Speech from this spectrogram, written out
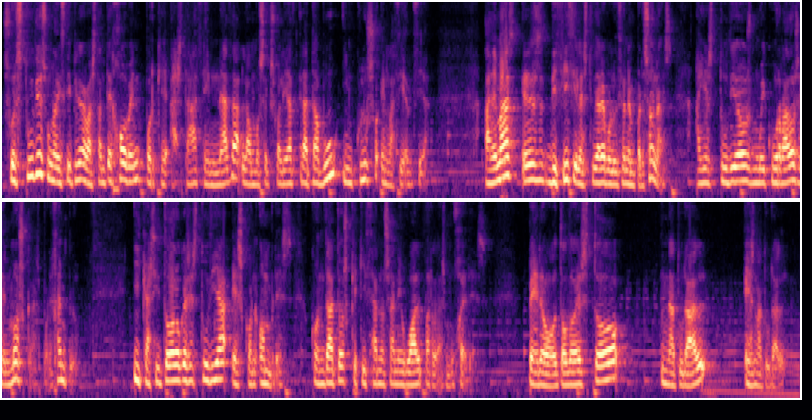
Su estudio es una disciplina bastante joven porque hasta hace nada la homosexualidad era tabú incluso en la ciencia. Además, es difícil estudiar evolución en personas. Hay estudios muy currados en moscas, por ejemplo. Y casi todo lo que se estudia es con hombres, con datos que quizá no sean igual para las mujeres. Pero todo esto natural es natural.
